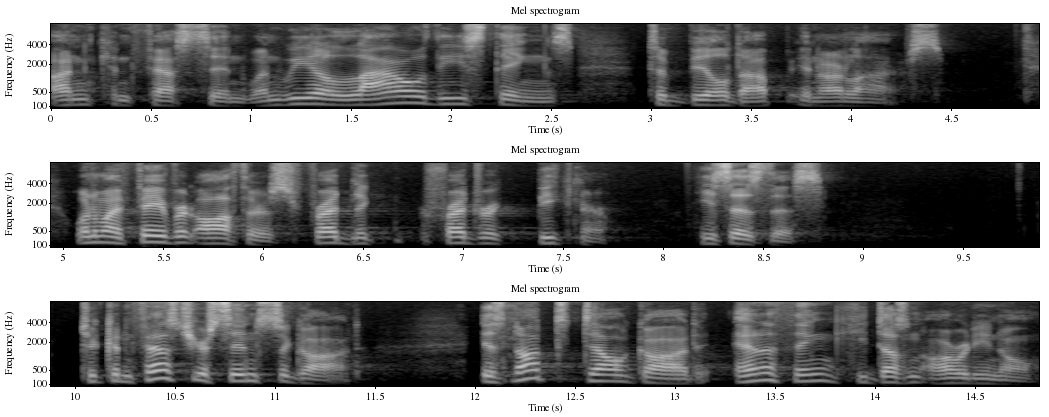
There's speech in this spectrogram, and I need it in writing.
unconfessed sin, when we allow these things to build up in our lives. One of my favorite authors, Frederick Buechner, he says this To confess your sins to God is not to tell God anything he doesn't already know.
